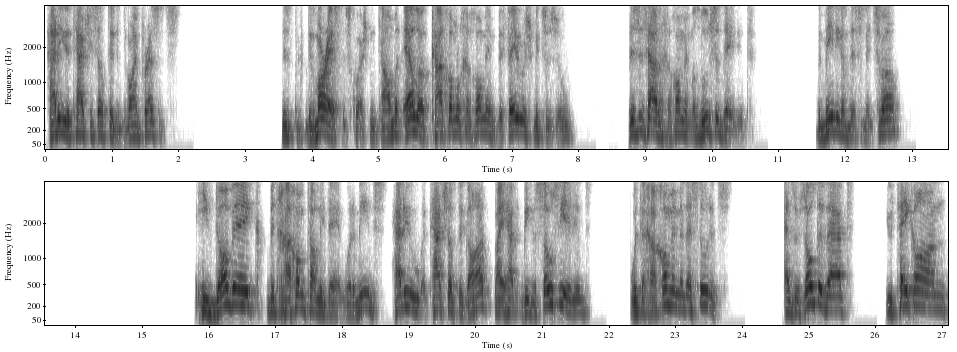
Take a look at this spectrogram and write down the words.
How do you attach yourself to the divine presence? This, the Gemara asked this question. Talmud, Elo kachomer chachomim befeirush mitzazu. This is how the chachomim elucidated the meaning of this mitzvah. Hidovek b'tchachom talmidim. What it means, how do you attach yourself to God? By having, being associated with the chachomim and their students. As a result of that, you take on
